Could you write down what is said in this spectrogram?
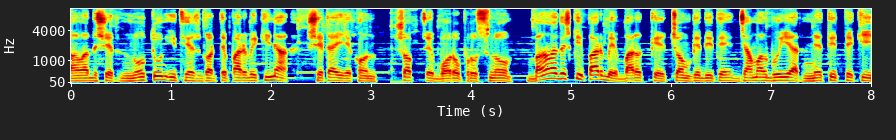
বাংলাদেশের নতুন ইতিহাস গড়তে পারবে কিনা, সেটাই এখন সবচেয়ে বড় প্রশ্ন। বাংলাদেশ কি পারবে ভারতকে চমকে দিতে? জামাল ভুইয়ার নেতৃত্বে কি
